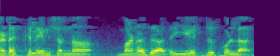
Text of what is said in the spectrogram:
நடக்கலன்னு சொன்னா மனது அதை ஏற்றுக்கொள்ளாது.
